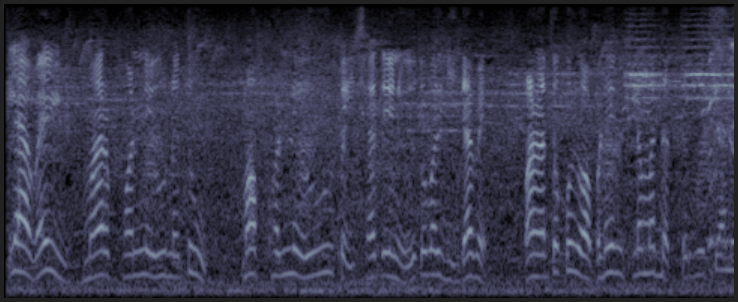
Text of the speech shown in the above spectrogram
એટલે ભાઈ મારા ફોનને એવું નહોતું મારા ફોનને એવું પૈસા તો એને એવું તો મારે દીધા મેં. પણ આ તો કોઈ વાપરે ને એટલે મારે દફતર ચાલે.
